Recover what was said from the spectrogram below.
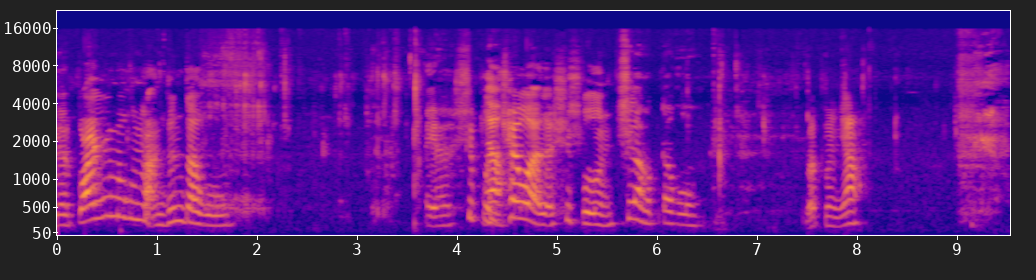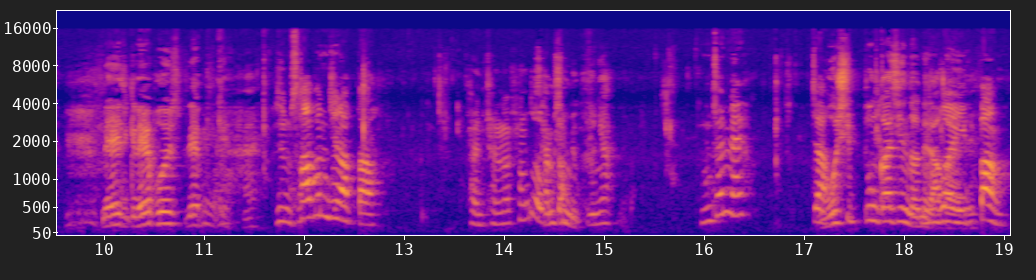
야, 빨리 먹으면 안 된다고. 야, 10분 야. 채워야 돼, 10분. 시간 없다고 몇 분이야? 해줄게. 내가 보여줄게. 내가 볼게. 아, 지금 4분 지났다 괜찮아, 상관없다. 36분이야? 괜찮네 자 50분까지는 너네 누가 나가야 돼. 이빵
